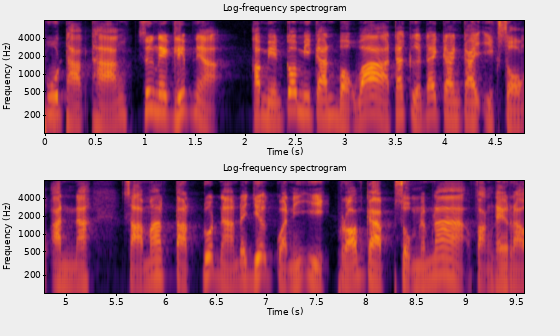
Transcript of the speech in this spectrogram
พูดถากถาง ซึ่งในคลิปเนี่ยเขมรก็มีการบอกว่าถ้าเกิดได้การไกลอีก 2 อันนะ สามารถตัดลวดหนามได้เยอะกว่านี้อีก พร้อมกับสมน้ำหน้าฝั่งไทยเรา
